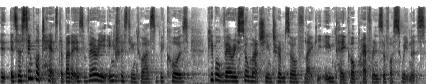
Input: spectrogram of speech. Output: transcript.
it's a simple test, but it's very interesting to us because people vary so much in terms of like intake or preference for sweetness.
